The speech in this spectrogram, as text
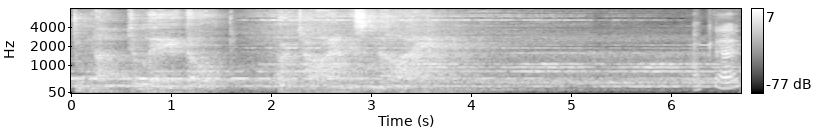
Do not delay, though. Her time is nigh. Okay.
